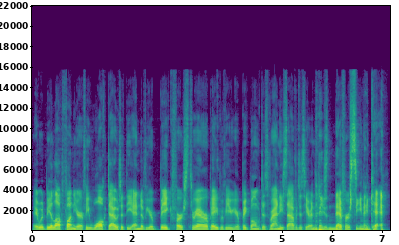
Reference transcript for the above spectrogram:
It would be a lot funnier if he walked out at the end of your big first three hour pay per view. Your big moment is Randy Savage is here, and then he's never seen again.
